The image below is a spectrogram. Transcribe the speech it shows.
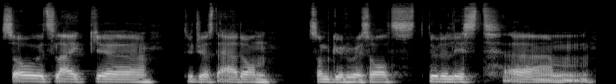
So it's like uh, to just add on some good results to the list. Um,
